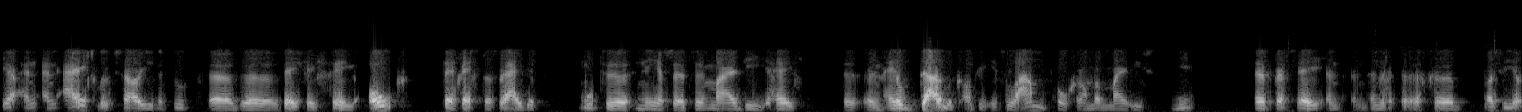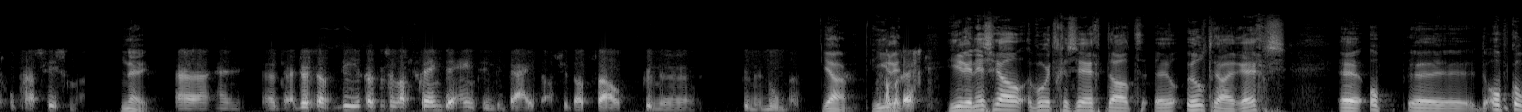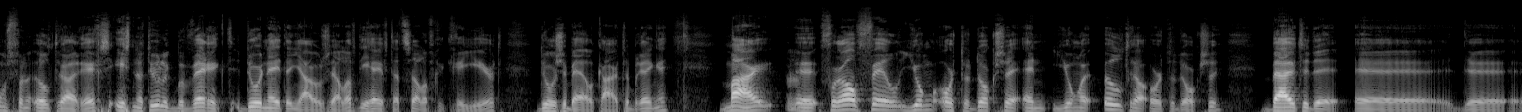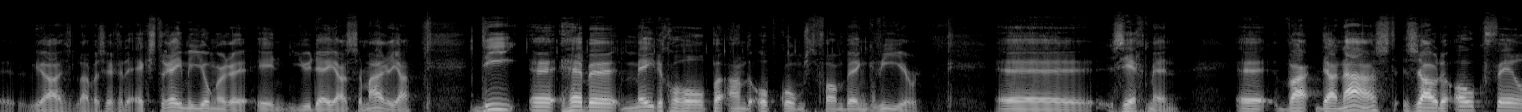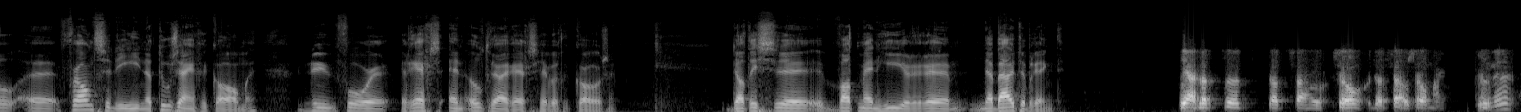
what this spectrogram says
ja, en, en eigenlijk zou je natuurlijk de BVV ook ter rechterzijde moeten neerzetten, maar die heeft een heel duidelijk anti-islam programma, maar is niet uh, per se een, een, een, eh, gebaseerd op racisme. Nee. En, dus dat, die, dat is een wat vreemde eend in de bijt, als je dat zou kunnen, kunnen noemen. Ja, hier in, hier in Israël wordt gezegd dat ultrarechts op de opkomst van ultra-rechts is natuurlijk bewerkt door Netanyahu zelf. Die heeft dat zelf gecreëerd door ze bij elkaar te brengen. Maar eh, vooral veel jong-orthodoxe en jonge ultra-orthodoxe buiten de, uh, de ja, laten we zeggen, de extreme jongeren in Judea en Samaria, die uh, hebben medegeholpen aan de opkomst van Ben Gvir, zegt men. Waar, daarnaast zouden ook veel Fransen die hier naartoe zijn gekomen, nu voor rechts en ultra-rechts hebben gekozen. Dat is uh, wat men hier naar buiten brengt. Ja, dat, dat, zou, zo, dat zou zomaar kunnen.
